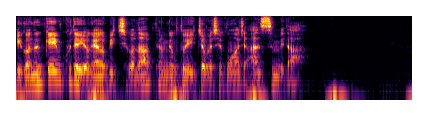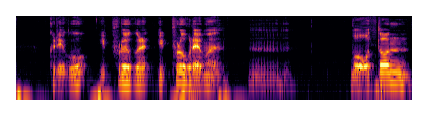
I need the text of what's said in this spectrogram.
이거는 게임 코드에 영향을 미치거나 변경토의 이점을 제공하지 않습니다. 그리고 이 프로그램, 이 프로그램은 음, 뭐 어떤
